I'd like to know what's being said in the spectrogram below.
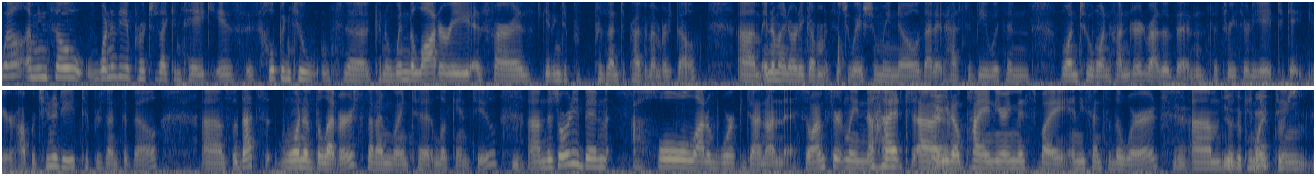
Well, I mean, so one of the approaches I can take is is hoping to, to kind of win the lottery as far as getting to present a private member's bill. Um, in a minority government situation, we know that it has to be within one to 100 rather than the 338 to get your opportunity to present the bill. Um, so that's one of the levers that I'm going to look into. Um, there's already been a whole lot of work done on this, so I'm certainly not, uh, Yeah. you know, pioneering this by any sense of the word. Yeah. Um, so You're it's connecting.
